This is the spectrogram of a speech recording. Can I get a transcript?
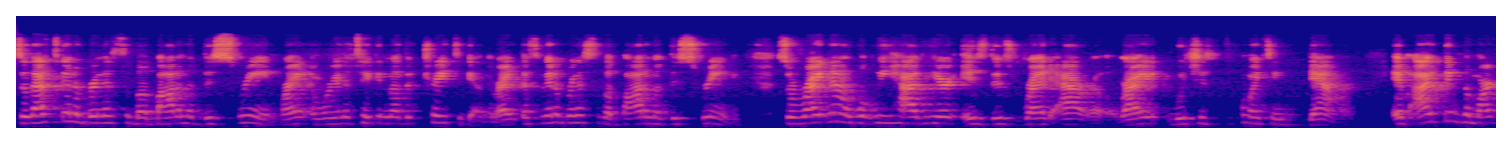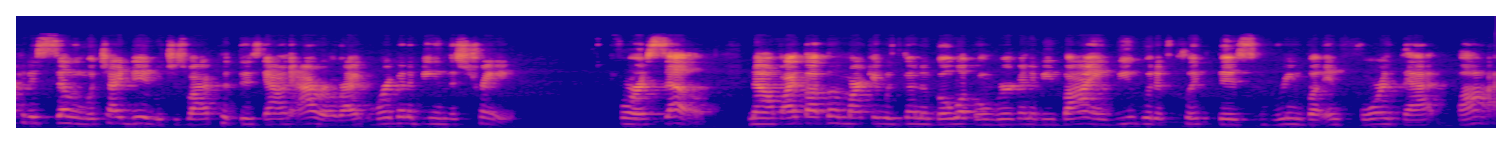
So that's going to bring us to the bottom of this screen, right? And we're going to take another trade together, right? That's going to bring us to the bottom of this screen. So right now what we have here is this red arrow, right? Which is pointing down. If I think the market is selling, which I did, which is why I put this down arrow, right? We're going to be in this trade for a sell. Now, if I thought the market was going to go up and we're going to be buying, we would have clicked this green button for that buy,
